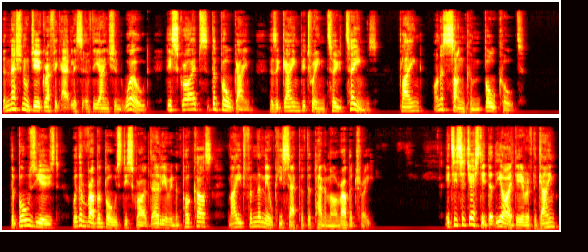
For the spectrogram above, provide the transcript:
The National Geographic Atlas of the Ancient World describes the ball game as a game between two teams playing on a sunken ball court. The balls used were the rubber balls described earlier in the podcast made from the milky sap of the Panama rubber tree. It is suggested that the idea of the game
